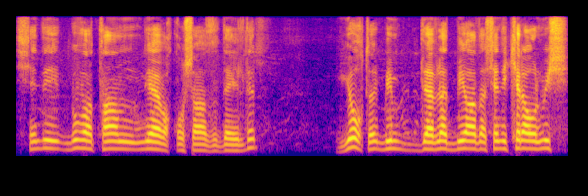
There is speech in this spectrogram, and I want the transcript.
Şimdi bu vatan niye koşa hazır değildir? Yoktur. Bir devlet bir ada şimdi kira olmuş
